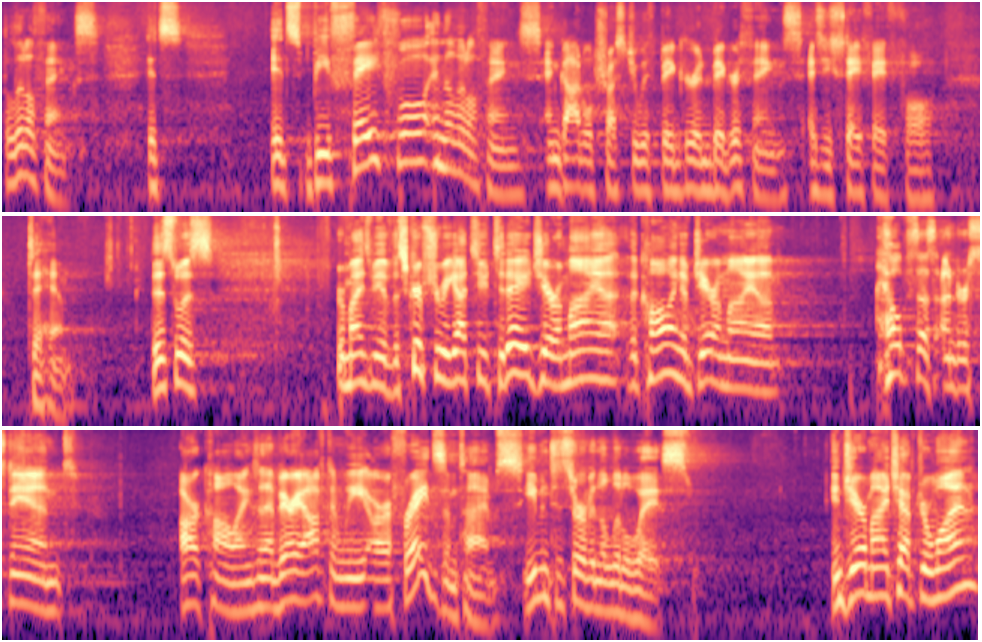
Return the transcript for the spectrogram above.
The little things. It's, it's be faithful in the little things, and God will trust you with bigger and bigger things as you stay faithful to Him. This was Reminds me of the scripture we got to today, Jeremiah. The calling of Jeremiah helps us understand our callings, and that very often we are afraid sometimes, even to serve in the little ways. In Jeremiah chapter 1,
